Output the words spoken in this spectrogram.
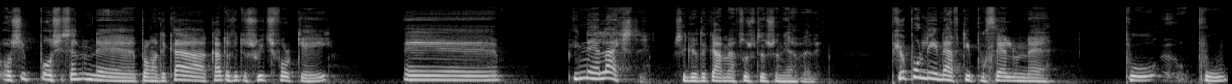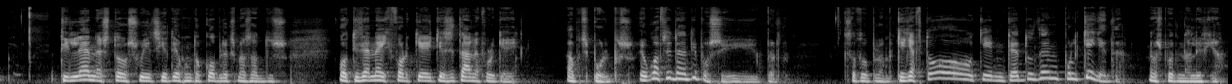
όσοι, όσοι θέλουν ε, πραγματικά κάτοχοι του Switch 4K ε, είναι ελάχιστοι συγκριτικά με αυτούς που δεν τους ενδιαφέρει. Πιο πολλοί είναι αυτοί που θέλουν που, που τη λένε στο Switch γιατί έχουν το κόμπλεξ μέσα τους ότι δεν έχει 4K και ζητάνε 4K από τους υπόλοιπους. Εγώ αυτή την εντύπωση παίρνω σε αυτό το πράγμα. Και γι' αυτό και η Nintendo δεν πολύ καίγεται, να σου πω την αλήθεια,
